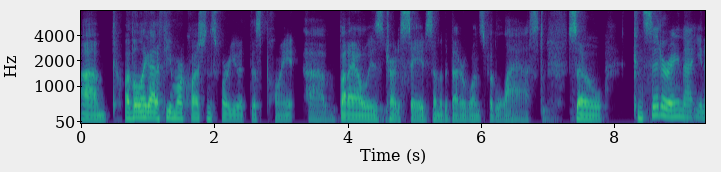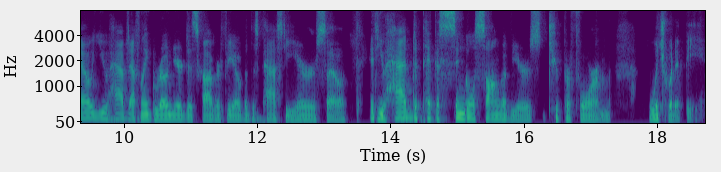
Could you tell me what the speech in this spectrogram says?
Um, I've only got a few more questions for you at this point, um, but I always try to save some of the better ones for the last. So, considering that you know you have definitely grown your discography over this past year or so, if you had to pick a single song of yours to perform, which would it be?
